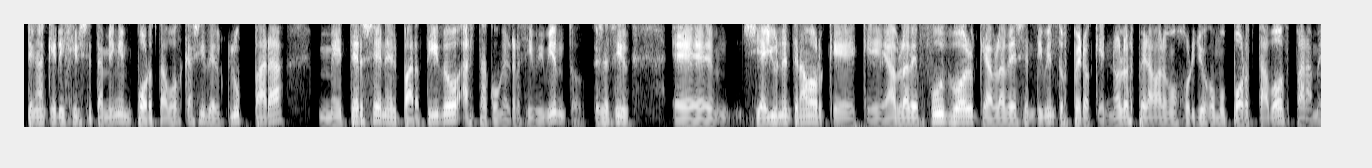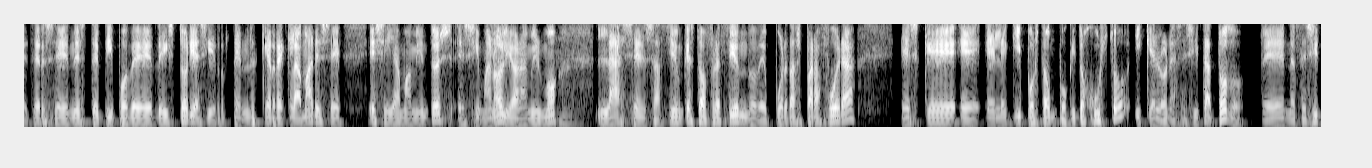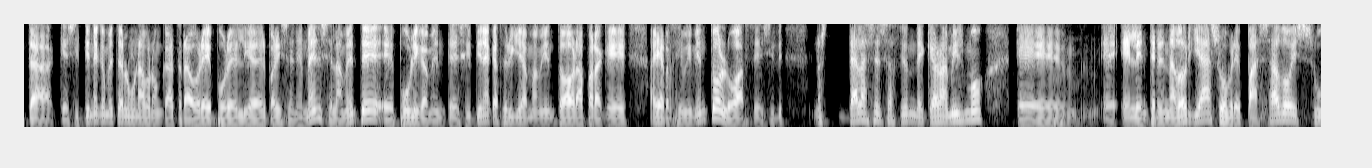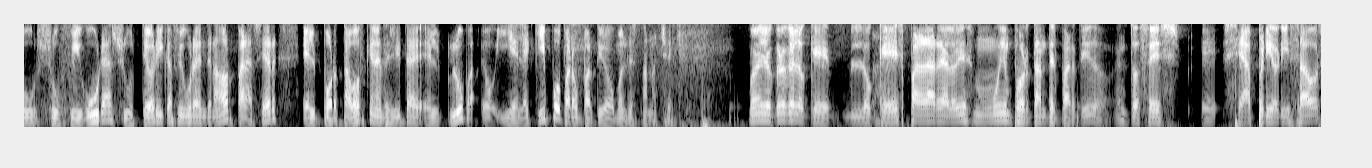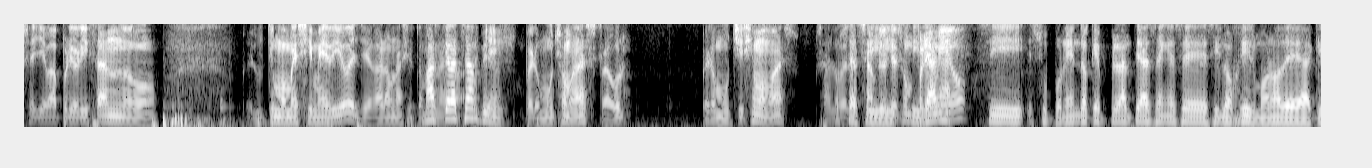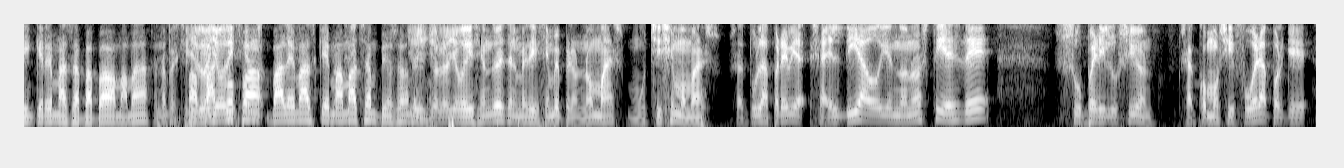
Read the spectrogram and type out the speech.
tenga que erigirse también en portavoz casi del club para meterse en el partido hasta con el recibimiento. Es decir, eh, si hay un entrenador que, habla de fútbol, que habla de sentimientos, pero que no lo esperaba a lo mejor yo como portavoz para meterse en este tipo de, historias y tener que reclamar ese, ese llamamiento es, es Imanol. Y ahora mismo mm. la sensación que está ofreciendo de puertas para afuera es que eh, el equipo está un poquito justo y que lo necesita todo. Eh, necesita que si tiene que meterle una bronca a Traoré por el día del Paris Saint-Germain, se la mete eh, públicamente. Si tiene que hacer un llamamiento ahora para que haya recibimiento, lo hace. nos da la sensación de que ahora mismo el entrenador ya ha sobrepasado su, su figura, su teórica figura de entrenador para ser el portavoz que necesita el club y el equipo para un partido como el de esta noche. Bueno, yo creo que lo que lo que es para la Real hoy es muy importante el partido. Entonces, eh, se ha priorizado, se lleva priorizando el último mes y medio el llegar a una situación. Más que la Champions. pero mucho más, Raúl. Pero muchísimo más. O sea, lo de la Champions es un premio. si, suponiendo que planteasen ese silogismo, ¿no? De a quién quiere más, a papá o a mamá. No, pues papá Copa vale más que mamá Champions yo, yo, lo llevo diciendo desde el mes de diciembre, pero no más, muchísimo más. O sea, tú la previa. O sea, el día hoy en Donosti es de super ilusión. O sea, como si fuera, porque.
